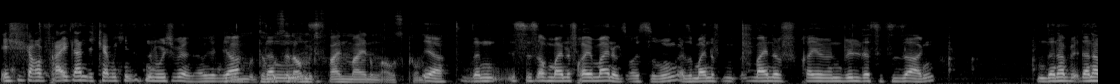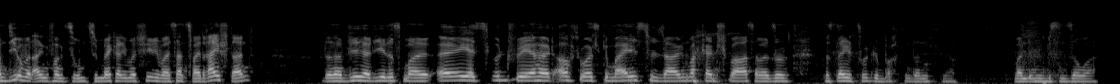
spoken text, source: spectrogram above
Es ist doch ein freies Land, ich kann mich hinsetzen, wo ich will. Dann, gesagt, ja, dann, dann musst du dann auch mit freien Meinungen auskommen. Ja, dann ist es auch meine freie Meinungsäußerung, also meine, meine freie Will, das zu sagen. Und dann haben, dann haben die irgendwann angefangen zu rumzumeckern über Schiri, weil es dann 2-3 stand. Und dann haben wir halt jedes Mal, ey, jetzt unfair, halt auf sowas Gemeines zu sagen, macht keinen Spaß, aber so das gleiche zurückgemacht und dann, ja, waren irgendwie ein bisschen sauer.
